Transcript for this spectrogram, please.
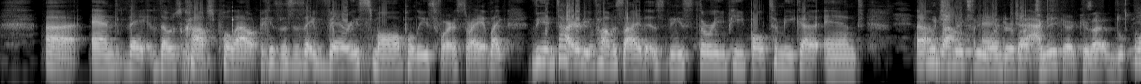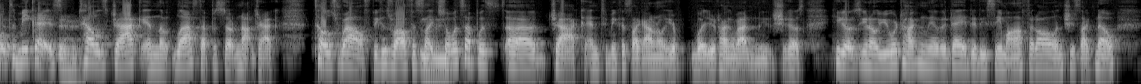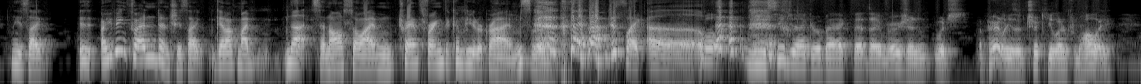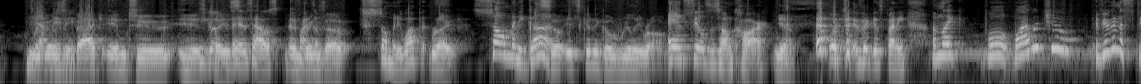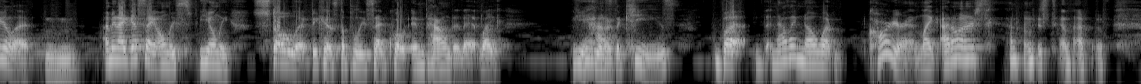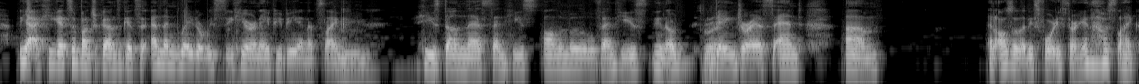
Uh, and they those cops pull out because this is a very small police force, right? Like the entirety of homicide is these three people, Tamika and uh, Which Ralph makes me and wonder about Tamika because I. Well, Tamika is tells Jack in the last episode, not Jack, tells Ralph because Ralph is like, Mhm. "So what's up with uh, Jack?" And Tamika's like, "I don't know what you're what you're talking about." And he, she goes, "He goes, you know, you were talking the other day. Did he seem off at all?" And she's like, "No." And he's like, "Are you being threatened?" And she's like, "Get off my nuts!" And also, I'm transferring to computer crimes. Right. I'm just like, "Oh." well, you see Jack go back that diversion, which apparently is a trick he learned from Holly. He Yeah, goes maybe. back into his he goes place into his house and brings out so many weapons, right. So many guns, So it's going to go really wrong. and steals his own car. Yeah. which I think is funny. I'm like, well, why would you? If you're gonna steal it, hmm I mean, I guess they only he only stole it because the police had quote impounded it. Like he has Right. the keys, but th- now they know what car you're in. Like I don't understand. I don't understand that move. yeah, he gets a bunch of guns, gets it, and then later we see here an APB, and it's like Mhm. he's done this, and he's on the move, and he's you know Right. dangerous, and um, and also that he's forty three, and I was like,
